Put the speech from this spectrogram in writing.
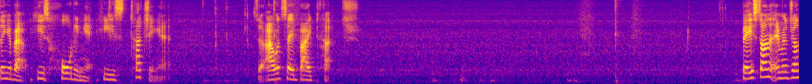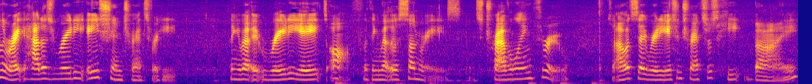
Think about it. he's holding it, he's touching it. So I would say by touch. Based on the image on the right, how does radiation transfer heat? Think about it radiates off. I Think about those sun rays. It's traveling through. So I would say radiation transfers heat by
